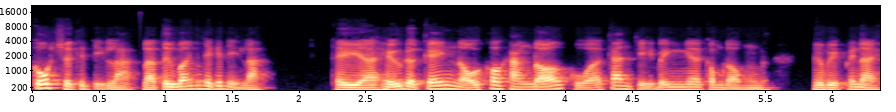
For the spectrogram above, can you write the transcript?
coach cho các anh chị làm là tư vấn cho các anh chị làm. Thì uh, hiểu được cái nỗi khó khăn đó của các anh chị bên uh, cộng đồng người Việt bên này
